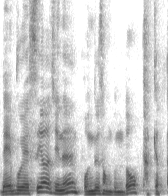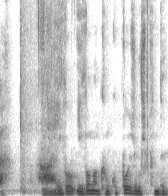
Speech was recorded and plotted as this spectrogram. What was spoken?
내부에 쓰여지는 본드 성분도 바뀌었다. 아 이거 이거만큼 꼭 보여주고 싶은데.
